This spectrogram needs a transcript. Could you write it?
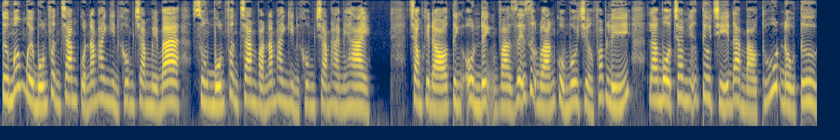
từ mức 14% của năm 2013 xuống 4% vào năm 2022. Trong khi đó, tính ổn định và dễ dự đoán của môi trường pháp lý là một trong những tiêu chí đảm bảo thu hút đầu tư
